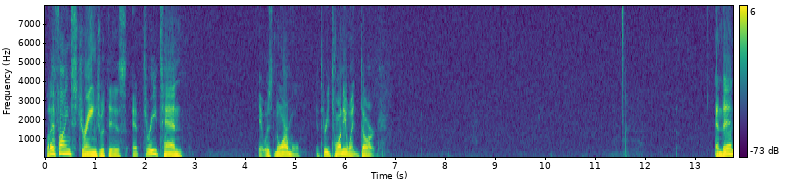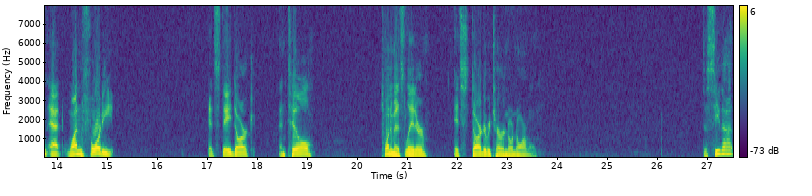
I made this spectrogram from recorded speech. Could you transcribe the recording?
What I find strange with this, at 310, it was normal. At 320, it went dark. And then at 140, it stayed dark until 20 minutes later, it started to return to normal. To see that,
